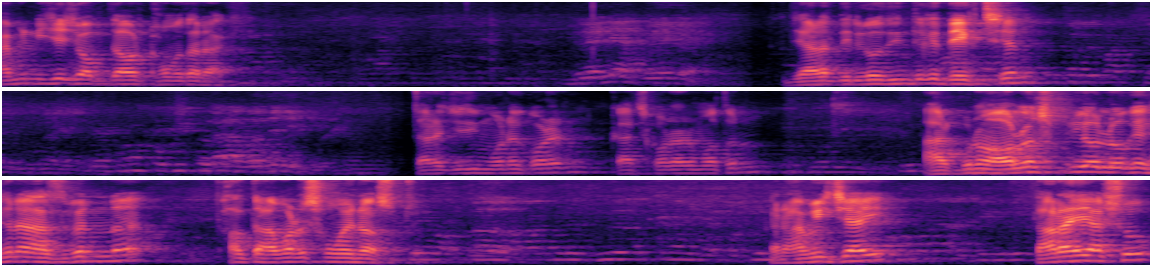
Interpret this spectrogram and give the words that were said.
আমি নিজে জব দেওয়ার ক্ষমতা রাখি। যারা দীর্ঘদিন থেকে দেখছেন, তারা যদি মনে করেন কাজ করার মতন, আর কোনো অলস প্রিয় লোক এখানে আসবেন না ফালতু আমারও সময় নষ্ট। কারণ আমি চাই তারাই আসুক,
